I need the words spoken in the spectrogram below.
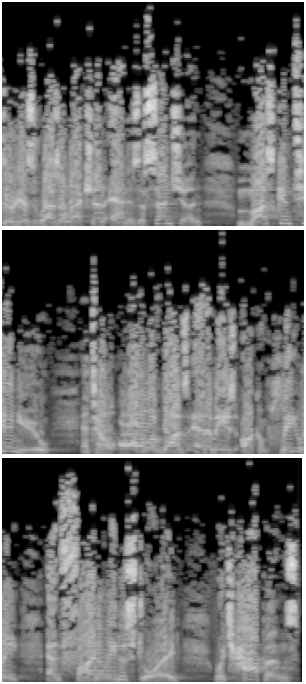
through his resurrection and his ascension must continue until all of God's enemies are completely and finally destroyed, which happens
